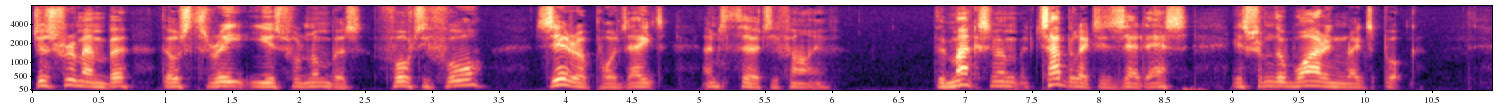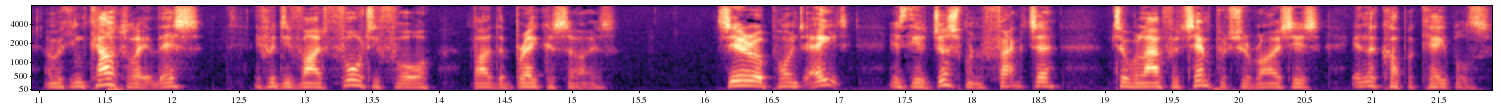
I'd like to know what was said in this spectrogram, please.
Just remember those three useful numbers 44, 0.8 and 35. The maximum tabulated ZS is from the wiring regs book and we can calculate this if we divide 44 by the breaker size. 0.8 is the adjustment factor to allow for temperature rises in the copper cables.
